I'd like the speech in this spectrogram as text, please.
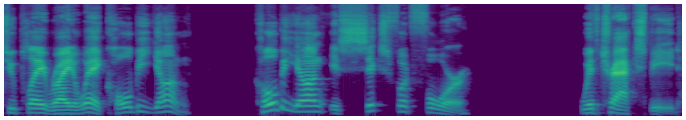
to play right away. Colby Young. Colby Young is six foot four with track speed.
